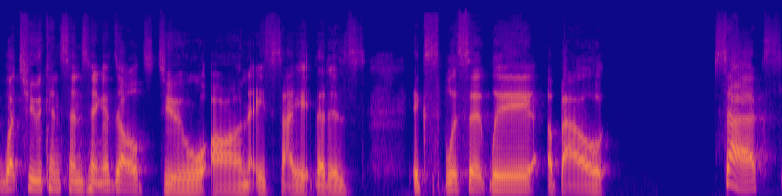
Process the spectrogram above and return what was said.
what two consenting adults do on a site that is explicitly about sex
